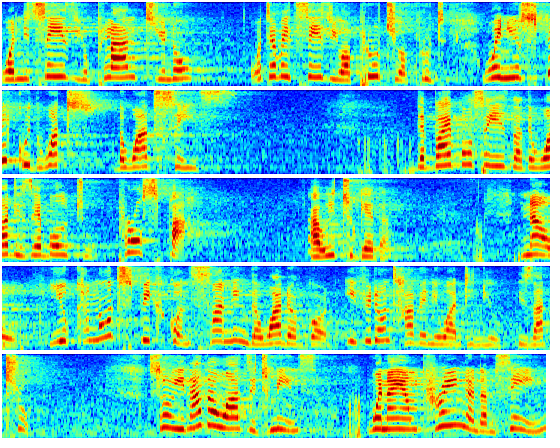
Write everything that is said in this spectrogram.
When it says you plant, you know, whatever it says you uproot, you uproot. When you speak with what the word says, the Bible says that the word is able to prosper. Are we together? Now, you cannot speak concerning the word of God if you don't have any word in you. Is that true? So, in other words, it means when I am praying and I'm saying,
